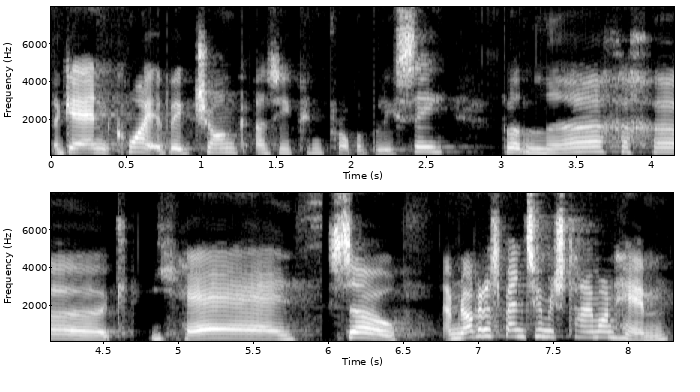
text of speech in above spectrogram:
Again, quite a big chunk as you can probably see. But look, yes. So I'm not going to spend too much time on him.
